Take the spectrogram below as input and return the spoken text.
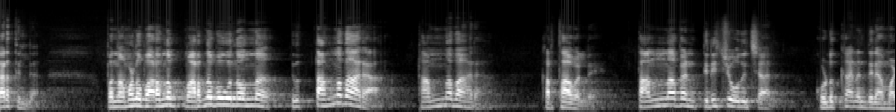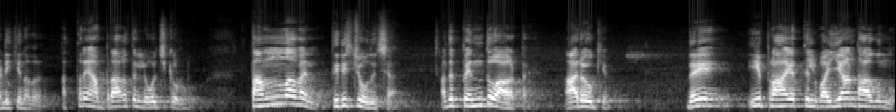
തരത്തില്ല. അപ്പം നമ്മൾ പറന്ന് മറന്നു പോകുന്ന ഒന്ന് ഇത് തന്നതാരാ? തന്നതാരാ? കർത്താവല്ലേ തന്നവൻ തിരിച്ചു ചോദിച്ചാൽ കൊടുക്കാൻ എന്തിനാ മടിക്കുന്നത്? അത്രയും അബ്രാഹത്തിൽ ലോചിക്കുള്ളൂ തന്നവൻ തിരിച്ചു ചോദിച്ചാൽ അതിപ്പോൾ എന്തു ആകട്ടെ? ആരോഗ്യം. ദേ ഈ പ്രായത്തിൽ വയ്യാണ്ടാകുന്നു.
